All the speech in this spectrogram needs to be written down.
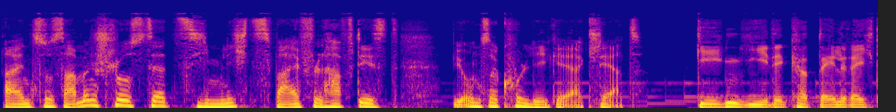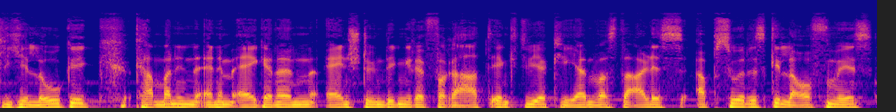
Ein Zusammenschluss, der ziemlich zweifelhaft ist, wie unser Kollege erklärt. Gegen jede kartellrechtliche Logik kann man in einem eigenen einstündigen Referat irgendwie erklären, was da alles Absurdes gelaufen ist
